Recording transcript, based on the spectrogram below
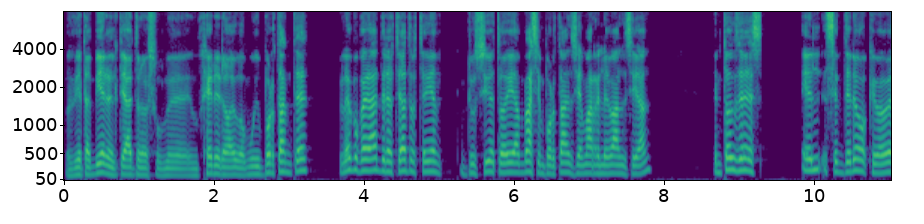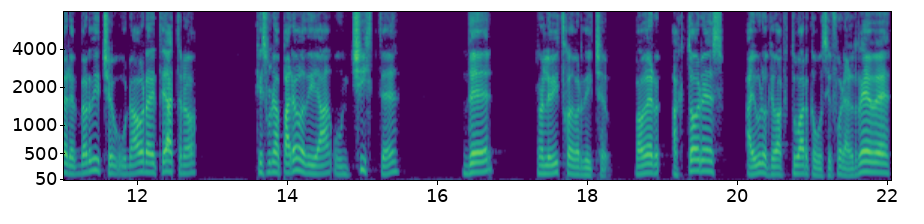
Hoy en día también el teatro es un, eh, un género, algo muy importante. En la época de antes los teatros tenían inclusive todavía más importancia, más relevancia. Entonces, él se enteró que va a haber en Berdiche una obra de teatro que es una parodia, un chiste de Relevitsko de Berdiche. Va a haber actores, hay uno que va a actuar como si fuera el Rebe,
